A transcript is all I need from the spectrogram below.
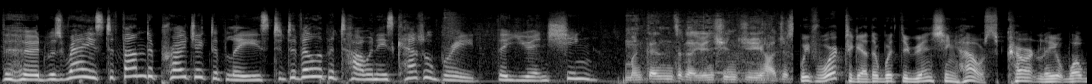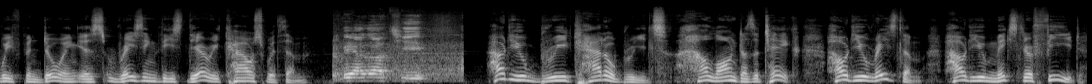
The herd was raised to fund a project of Lee's to develop a Taiwanese cattle breed, the Yuanxing. We've worked together with the Yuanxing House. Currently, what we've been doing is raising these dairy cows with them. How do you breed cattle breeds? How long does it take? How do you raise them? How do you mix their feed?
